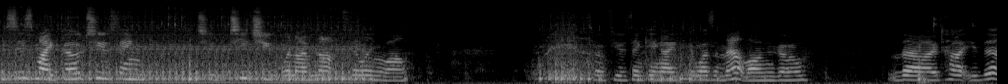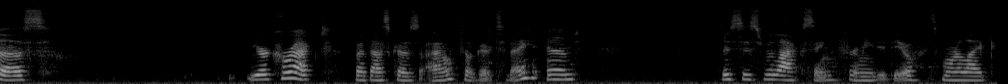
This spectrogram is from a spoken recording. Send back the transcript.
This is my go-to thing to teach you when I'm not feeling well. So if you're thinking I, it wasn't that long ago that I taught you this, you're correct, but that's because I don't feel good today, and this is relaxing for me to do. It's more like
